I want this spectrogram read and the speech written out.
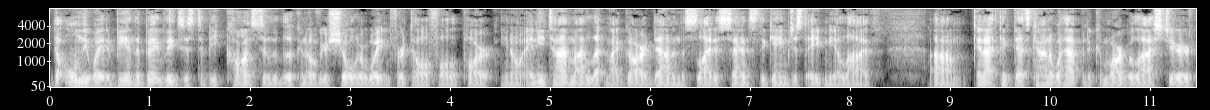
the only way to be in the big leagues is to be constantly looking over your shoulder, waiting for it to all fall apart. You know, anytime I let my guard down in the slightest sense, the game just ate me alive. Um, and I think that's kind of what happened to Camargo last year,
